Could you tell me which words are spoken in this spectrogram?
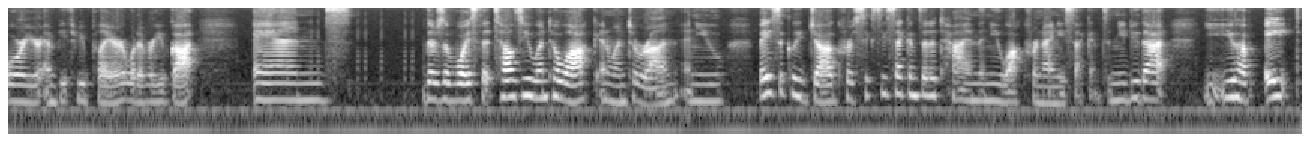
or your MP3 player, whatever you've got, and there's a voice that tells you when to walk and when to run, and you basically jog for 60 seconds at a time, then you walk for 90 seconds. And you do that, you, have eight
